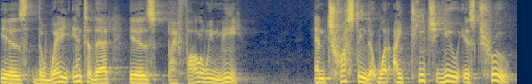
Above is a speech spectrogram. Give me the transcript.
is the way into that is by following me and trusting that what I teach you is true.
